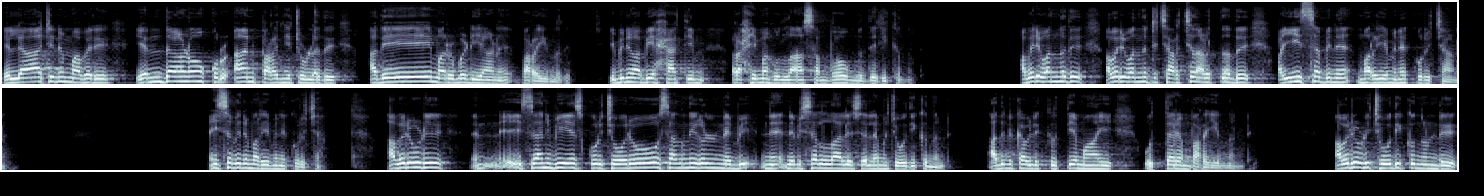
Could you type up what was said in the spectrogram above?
എല്ലാറ്റിനും അവർ എന്താണോ ഖുർആൻ പറഞ്ഞിട്ടുള്ളത് അതേ മറുപടിയാണ് പറയുന്നത്. ഇബിനു അബി ഹാത്തിം റഹിമഹുല്ല ആ സംഭവം ഉദ്ധരിക്കുന്നുണ്ട്. അവർ വന്നത് അവർ വന്നിട്ട് ചർച്ച നടത്തുന്നത് ഐസബിന് മറിയമിനെ കുറിച്ചാണ്. ഐസബിന് മറിയമിനെ കുറിച്ചാണ്. അവരോട് ഇസാ നബിയെ കുറിച്ച് ഓരോ സംഗതികളും നബി നബി സല്ലാ അലൈഹി സ്വലം ചോദിക്കുന്നുണ്ട്. അതിനൊക്കെ അവർ കൃത്യമായി ഉത്തരം പറയുന്നുണ്ട്. അവരോട് ചോദിക്കുന്നുണ്ട്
